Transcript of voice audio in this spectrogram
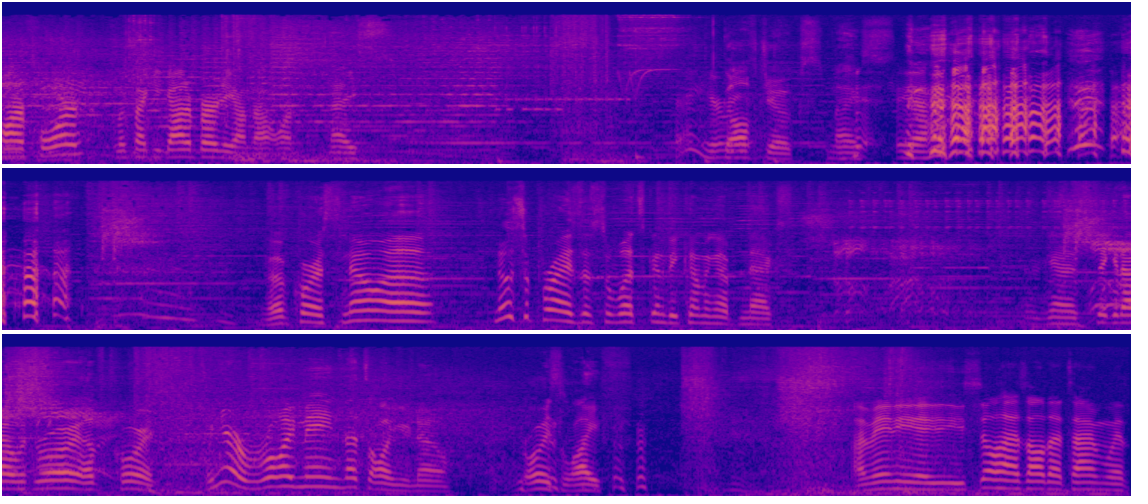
Par four. Looks like he got a birdie on that one. Nice. We Golf jokes. Nice. yeah. of course, no uh, no surprise as to what's going to be coming up next. To stick it out with Roy, of course. When you're a Roy main, that's all you know. Roy's life. I mean, he, he still has all that time with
